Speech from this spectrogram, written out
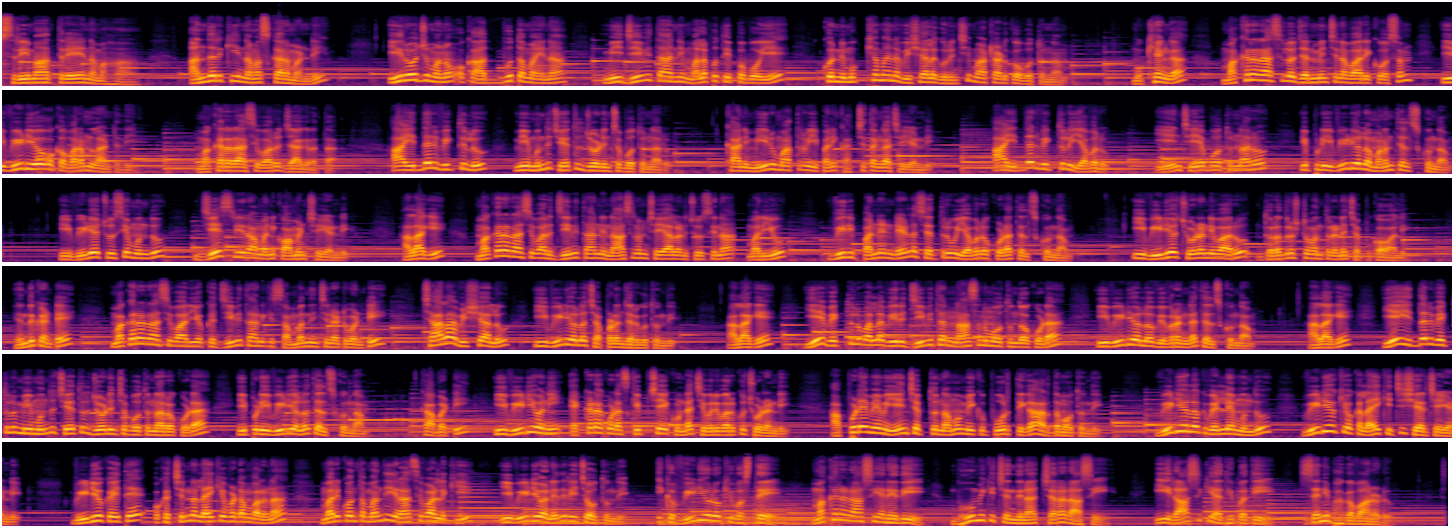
శ్రీమాత్రే నమ. అందరికీ నమస్కారం అండి ఈరోజు మనం ఒక అద్భుతమైన మీ జీవితాన్ని మలుపు తిప్పబోయే కొన్ని ముఖ్యమైన విషయాల గురించి మాట్లాడుకోబోతున్నాం. ముఖ్యంగా మకర రాశిలో జన్మించిన వారి కోసం ఈ వీడియో ఒక వరం లాంటిది. మకర రాశి వారు జాగ్రత్త. ఆ ఇద్దరి వ్యక్తులు మీ ముందు చేతులు జోడించబోతున్నారు. కానీ మీరు మాత్రం ఈ పని ఖచ్చితంగా చేయండి. ఆ ఇద్దరు వ్యక్తులు ఎవరు? ఏం చేయబోతున్నారో ఇప్పుడు ఈ వీడియోలో మనం తెలుసుకుందాం. ఈ వీడియో చూసే ముందు జే శ్రీరామ్ అని కామెంట్ చేయండి. అలాగే మకర రాశి వారి జీవితాన్ని నాశనం చేయాలని చూసినా మరియు వీరి పన్నెండేళ్ళ శత్రువు ఎవరో కూడా తెలుసుకుందాం. ఈ వీడియో చూడని వారు దురదృష్టవంతులనే చెప్పుకోవాలి. ఎందుకంటే మకర రాశి వారి యొక్క జీవితానికి సంబంధించినటువంటి చాలా విషయాలు ఈ వీడియోలో చెప్పడం జరుగుతుంది. అలాగే ఏ వ్యక్తుల వల్ల వీరి జీవితం నాశనమవుతుందో కూడా ఈ వీడియోలో వివరంగా తెలుసుకుందాం. అలాగే ఏ ఇద్దరు వ్యక్తులు మీ ముందు చేతులు జోడించబోతున్నారో కూడా ఇప్పుడు ఈ వీడియోలో తెలుసుకుందాం. కాబట్టి ఈ వీడియోని ఎక్కడా కూడా స్కిప్ చేయకుండా చివరి వరకు చూడండి. అప్పుడే మేము ఏం చెప్తున్నామో మీకు పూర్తిగా అర్థమవుతుంది. వీడియోలోకి వెళ్ళే ముందు వీడియోకి ఒక లైక్ ఇచ్చి షేర్ చేయండి. వీడియోకైతే ఒక చిన్న లైక్ ఇవ్వడం వలన మరికొంతమంది ఈ రాశి వాళ్ళకి ఈ వీడియో అనేది రీచ్ అవుతుంది. ఇక వీడియోలోకి వస్తే మకర రాశి అనేది భూమికి చెందిన చరరాశి ఈ రాశికి అధిపతి శని భగవానుడు.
